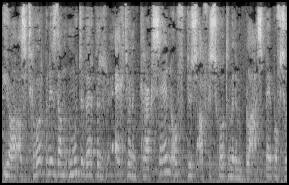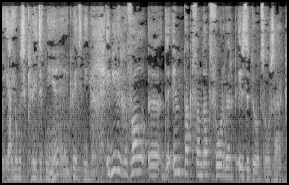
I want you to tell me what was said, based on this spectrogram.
ja, als het geworpen is, dan moet de werper echt wel een krak zijn. Of dus afgeschoten met een blaaspijp of zo. Ja, jongens, ik weet het niet, hè. Ik weet het niet. In ieder geval, eh, de impact van dat voorwerp is de doodsoorzaak.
